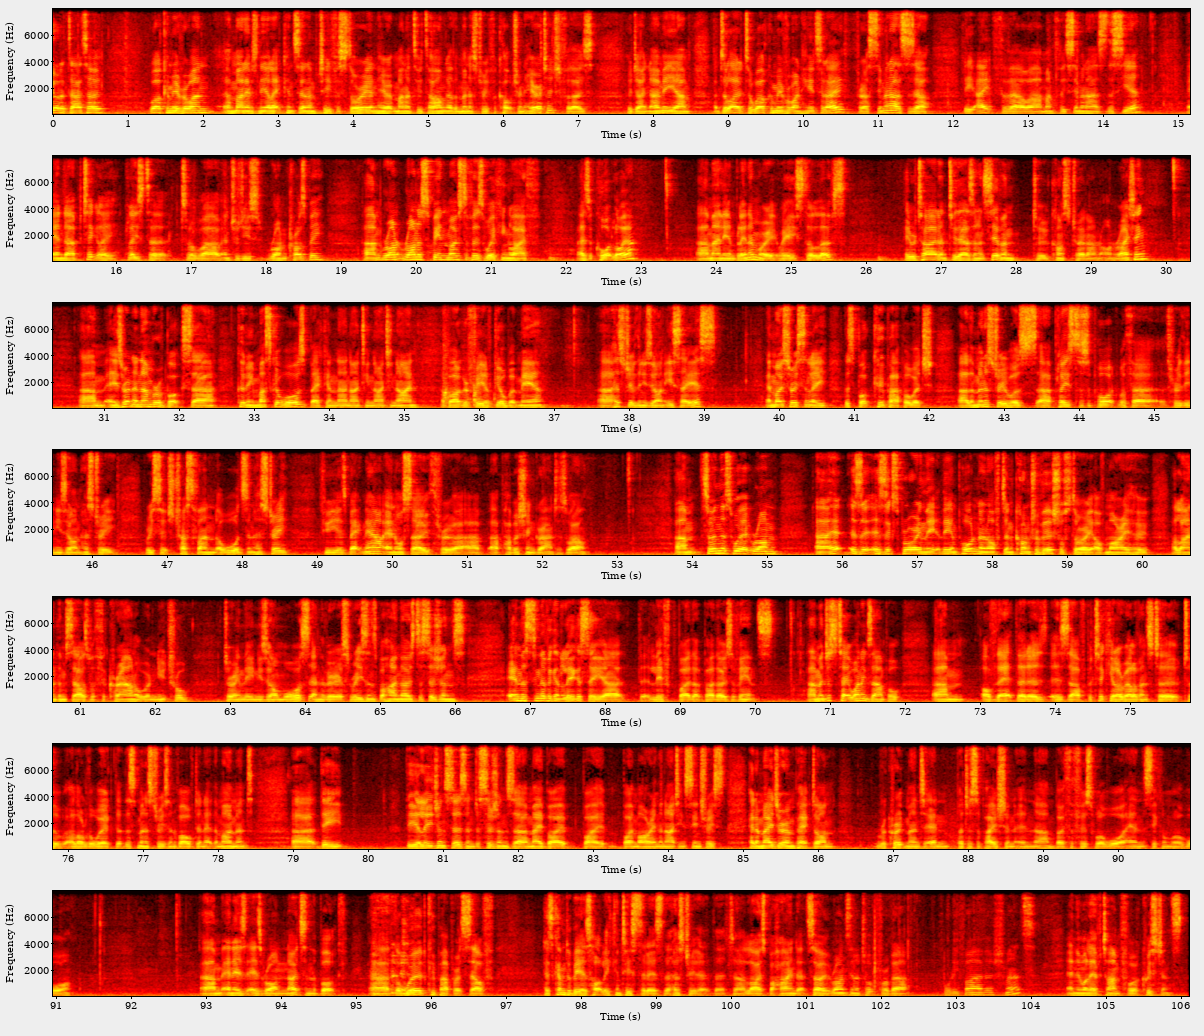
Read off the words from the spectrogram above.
Kia ora tātou. Welcome everyone. Uh, my name is Neil Atkinson. I'm Chief Historian here at Manatū Taonga, the Ministry for Culture and Heritage. For those who don't know me, um, I'm delighted to welcome everyone here today for our seminar. This is our the eighth of our uh, monthly seminars this year, and uh, particularly pleased to, to uh, introduce Ron Crosby. Um, Ron, Ron has spent most of his working life as a court lawyer, uh, mainly in Blenheim, where he, where he still lives. He retired in 2007 to concentrate on, on writing. Um, and he's written a number of books, uh, including Musket Wars back in uh, 1999, a biography of Gilbert Mair, uh, history of the New Zealand SAS, and most recently this book Kupapa, which uh, the ministry was uh, pleased to support with uh, through the New Zealand History Research Trust Fund awards in history a few years back now, and also through a, a publishing grant as well. Um, so in this work, Ron uh, is, is exploring the, the important and often controversial story of Maori who aligned themselves with the Crown or were neutral during the New Zealand Wars and the various reasons behind those decisions, and the significant legacy uh, left by, the, by those events. Um, and just to take one example um, of that that is, is of particular relevance to, to a lot of the work that this ministry is involved in at the moment, uh, the the allegiances and decisions uh, made by, by, by Maori in the 19th century had a major impact on recruitment and participation in um, both the First World War and the Second World War. Um, and as, as Ron notes in the book, uh, the word kupapa itself has come to be as hotly contested as the history that, that uh, lies behind it. So Ron's going to talk for about 45-ish minutes, and then we'll have time for questions.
